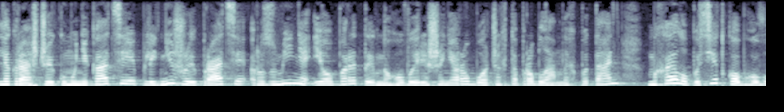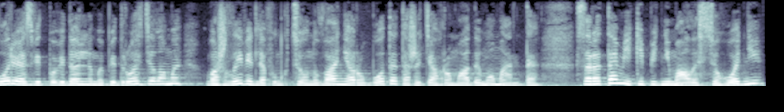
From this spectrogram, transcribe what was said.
для кращої комунікації, пліднішої праці, розуміння і оперативного вирішення робочих та проблемних питань. Михайло Посідко обговорює з відповідальними підрозділами важливі для функціонування роботи та життя громади моменти. Серед тем, які піднімались сьогодні,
